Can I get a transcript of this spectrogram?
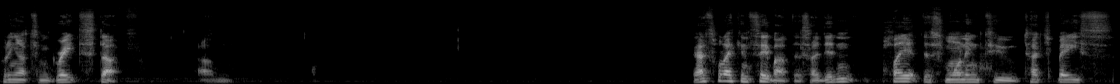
putting out some great stuff. Um, that's what I can say about this. I didn't play it this morning to touch base.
